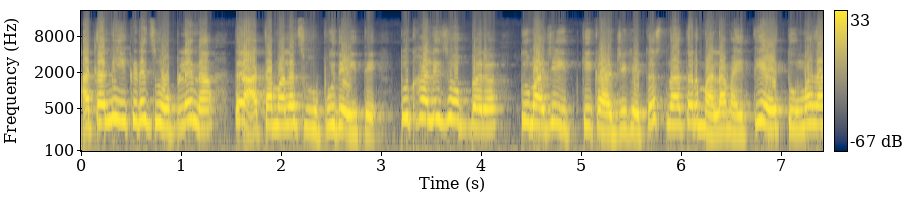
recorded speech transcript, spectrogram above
आता मी इकडे झोपले ना तर आता मला झोपू दे इथे. तू खाली झोप बरं. तू माझी इतकी काळजी घेतोस ना तर मला माहिती आहे तू मला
